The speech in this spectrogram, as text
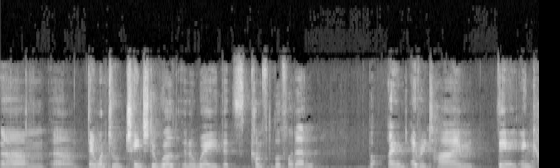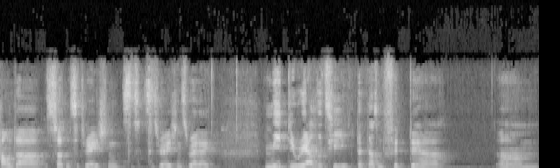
Um, um, they want to change the world in a way that's comfortable for them, but and every time they encounter certain situations situations where they meet the reality that doesn't fit their um,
